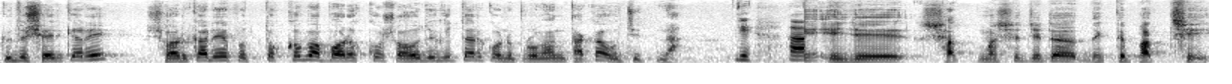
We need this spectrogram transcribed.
কিন্তু সরকারে সরকারের প্রত্যক্ষ বা পরোক্ষ সহযোগিতার কোনো প্রমাণ থাকা উচিত না। জি এই যে সাত মাসে যেটা দেখতে পাচ্ছি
